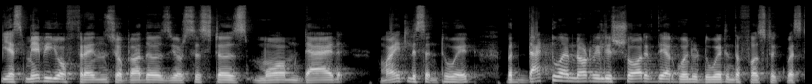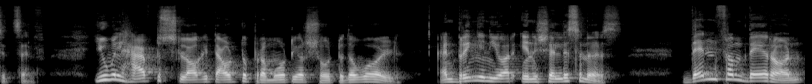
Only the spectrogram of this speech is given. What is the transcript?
yes, maybe your friends, your brothers, your sisters, mom, dad might listen to it, but that too I'm not really sure if they are going to do it in the first request itself. You will have to slog it out to promote your show to the world and bring in your initial listeners. Then from there on,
